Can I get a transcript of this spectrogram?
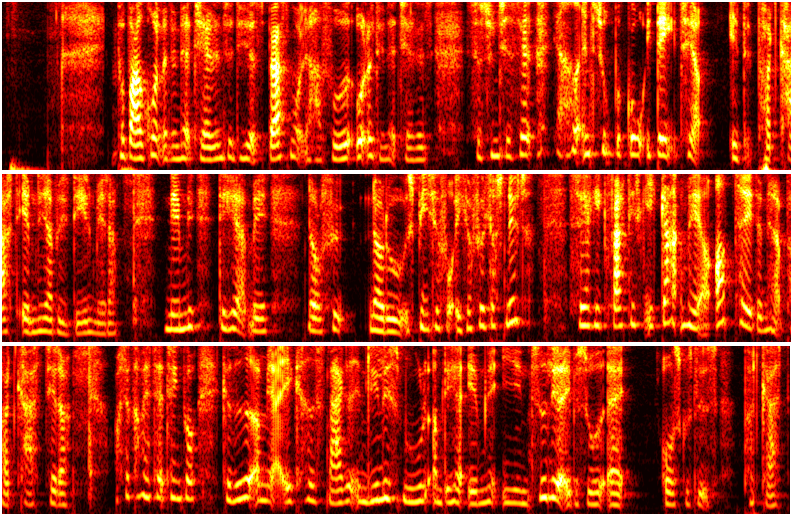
på baggrund af den her challenge og de her spørgsmål, jeg har fået under den her challenge, så synes jeg selv, jeg havde en super god idé til et podcast-emne, jeg vil dele med dig. Nemlig det her med, når du, når du spiser for ikke at føle dig snydt. Så jeg gik faktisk i gang med at optage den her podcast til dig. Og så kom jeg til at tænke på, kan vide, om jeg ikke havde snakket en lille smule om det her emne i en tidligere episode af Overskudslivets podcast.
